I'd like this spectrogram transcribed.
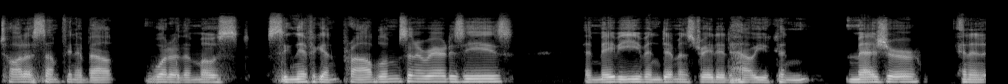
taught us something about what are the most significant problems in a rare disease, and maybe even demonstrated how you can measure in a,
